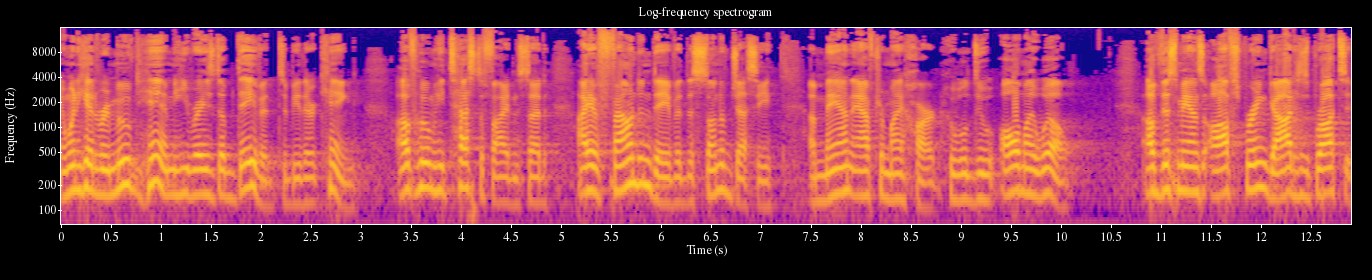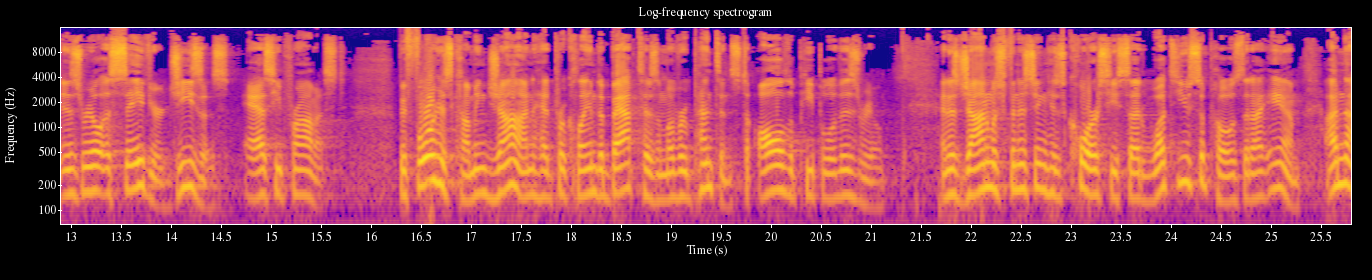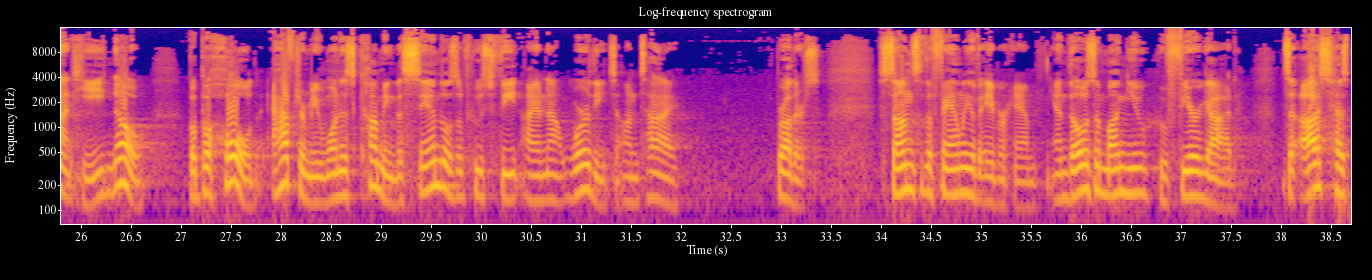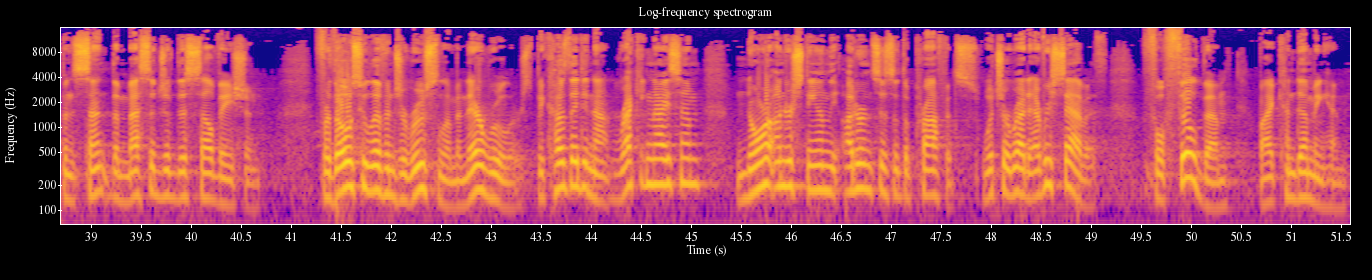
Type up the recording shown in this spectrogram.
And when he had removed him, he raised up David to be their king, of whom he testified and said, I have found in David, the son of Jesse, a man after my heart, who will do all my will. Of this man's offspring, God has brought to Israel a Savior, Jesus, as he promised. Before his coming, John had proclaimed a baptism of repentance to all the people of Israel. And as John was finishing his course, he said, What do you suppose that I am? I'm not he, no. But behold, after me one is coming, the sandals of whose feet I am not worthy to untie. Brothers, sons of the family of Abraham, and those among you who fear God, to us has been sent the message of this salvation. For those who live in Jerusalem and their rulers, because they did not recognize him, nor understand the utterances of the prophets, which are read every Sabbath, fulfilled them by condemning him.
